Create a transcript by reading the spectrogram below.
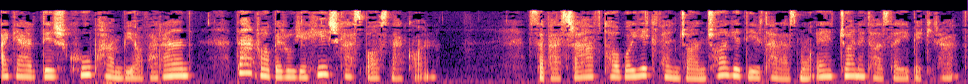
اگر دژکوب هم بیاورند در را به روی هیچ کس باز نکن. سپس رفت تا با یک فنجان چای دیرتر از موعد جان تازهی بگیرد.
